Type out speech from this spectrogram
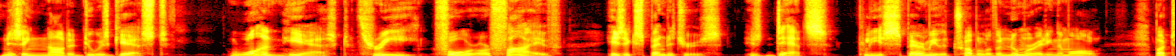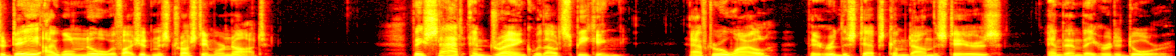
Nissing nodded to his guest. One, he asked, three, four, or five? His expenditures, his debts. Please spare me the trouble of enumerating them all. But today I will know if I should mistrust him or not. They sat and drank without speaking. After a while, they heard the steps come down the stairs, and then they heard a door.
